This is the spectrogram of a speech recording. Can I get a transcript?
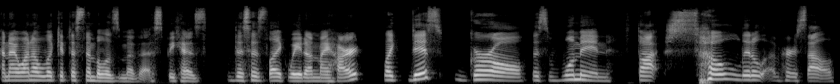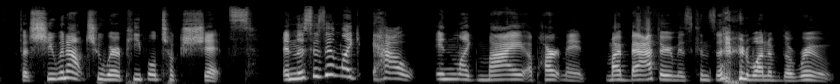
and I want to look at the symbolism of this because this has like weighed on my heart. Like this girl, this woman thought so little of herself that she went out to where people took shits. And this isn't like how in like my apartment, my bathroom is considered one of the rooms.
